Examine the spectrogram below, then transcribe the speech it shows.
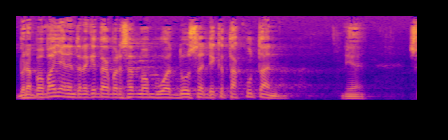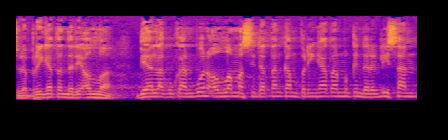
Berapa banyak antara kita pada saat mau buat dosa dia ketakutan. Ya. Sudah peringatan dari Allah. Dia lakukan pun Allah masih datangkan peringatan mungkin dari lisan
